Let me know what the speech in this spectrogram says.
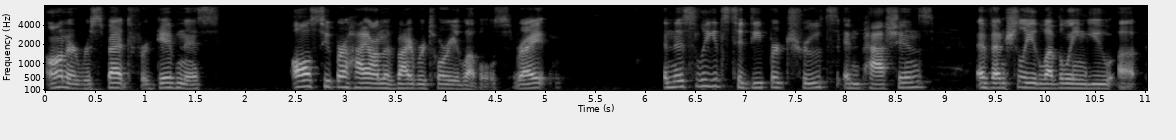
honor, respect, forgiveness, all super high on the vibratory levels, right? And this leads to deeper truths and passions, eventually leveling you up.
